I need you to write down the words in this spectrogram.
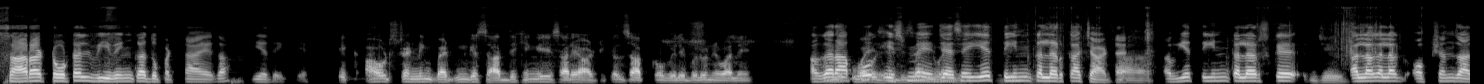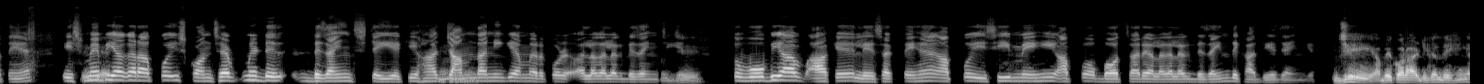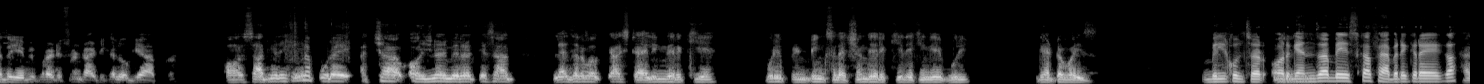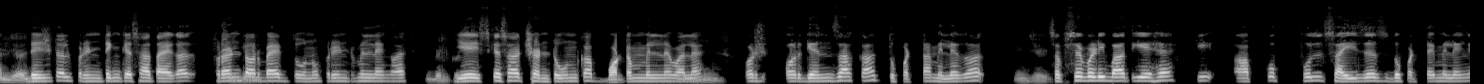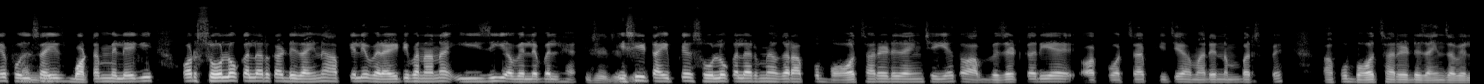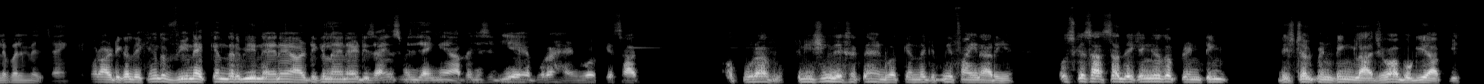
सारा टोटल वीविंग का दुपट्टा आएगा ये देखिए। एक आउटस्टैंडिंग पैटर्न के साथ देखेंगे ये सारे आर्टिकल्स आपको अवेलेबल होने वाले हैं। अगर आपको इसमें जैसे ये तीन कलर का चार्ट है हाँ। अब ये तीन कलर्स के जी। अलग अलग ऑप्शंस आते हैं। इसमें भी अगर आपको इस कॉन्सेप्ट में डिज़ाइन चाहिए कि हाँ हम्म। जामदानी के मेरे को अलग अलग डिज़ाइन चाहिए तो वो भी आप आके ले सकते हैं। आपको इसी में ही आपको बहुत सारे अलग अलग डिज़ाइन दिखा दिए जाएँगे। जी, अब एक और आर्टिकल देखेंगे तो ये भी पूरा डिफरेंट आर्टिकल हो गया आपका। और साथ में देखेंगे ना पूरा अच्छा ओरिजिनल मिरर के साथ लेदर वर्क का स्टाइलिंग दे रखी है। पूरी प्रिंटिंग, सिलेक्शन दे रखी है, देखेंगे पूरी। Getup wise. बिल्कुल सर जी जी ऑर्गेन्जा बेस का फैब्रिक रहेगा हाँ जी हाँ जी। डिजिटल प्रिंटिंग के साथ आएगा ठीक फ्रंट है। और बैक दोनों प्रिंट मिलने वाला है बिल्कुल। ये इसके साथ शंटून का बॉटम मिलने वाला है हम्म। और ऑर्गेन्जा का दुपट्टा मिलेगा। जी। सबसे बड़ी बात ये है कि आपको फुल साइजेस दुपट्टे मिलेंगे हाँ फुल जी। साइज़ बॉटम मिलेगी और सोलो कलर का डिज़ाइन है आपके लिए वैरायटी बनाना इजी अवेलेबल है। जी जी जी। इसी टाइप के सोलो कलर में अगर आपको बहुत सारे डिज़ाइन चाहिए तो आप विज़िट करिए आप व्हाट्सएप कीजिए हमारे नंबर्स पे आपको बहुत सारे डिज़ाइन अवेलेबल मिल जाएँगे। और आर्टिकल देखेंगे तो वी नेक के अंदर भी नए नए आर्टिकल नए नए डिज़ाइन मिल जाएँगे यहाँ पे जैसे कि ये है पूरा हैंडवर्क के साथ और पूरा फिनिशिंग देख सकते हैं हैंडवर्क के अंदर कितनी फाइन आ रही है। उसके साथ साथ देखेंगे तो प्रिंटिंग डिजिटल प्रिंटिंग लाजवाब होगी आपकी।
